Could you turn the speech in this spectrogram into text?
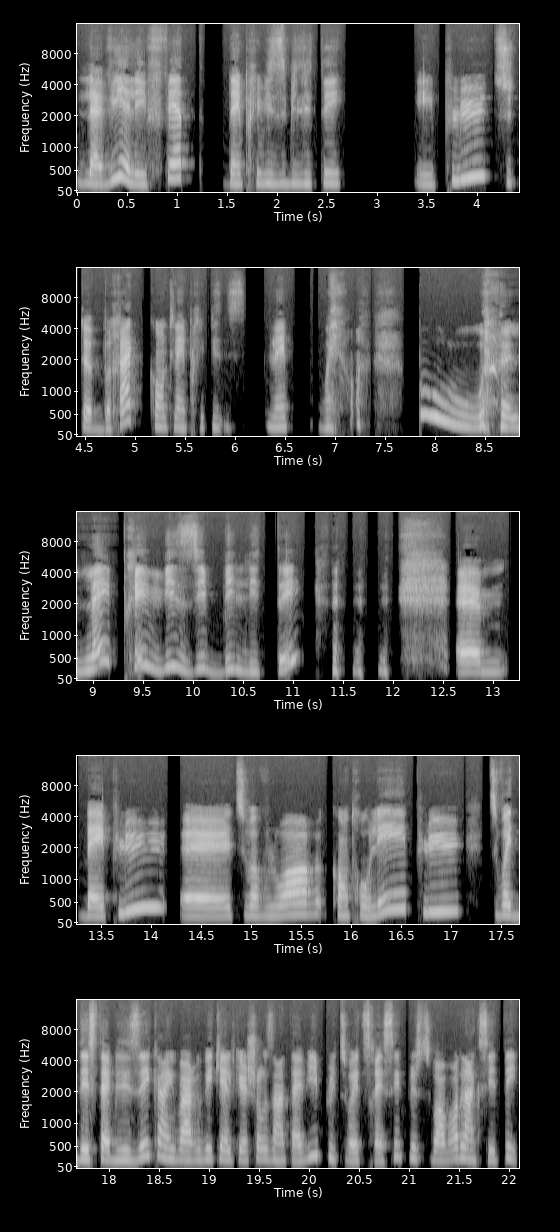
la vie, elle est faite d'imprévisibilité. Et plus tu te braques contre l'imprévisibilité, l'imprévisibilité, euh, ben plus euh, tu vas vouloir contrôler, plus tu vas être déstabilisé quand il va arriver quelque chose dans ta vie, plus tu vas être stressé, plus tu vas avoir de l'anxiété.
